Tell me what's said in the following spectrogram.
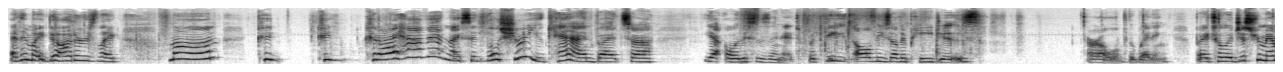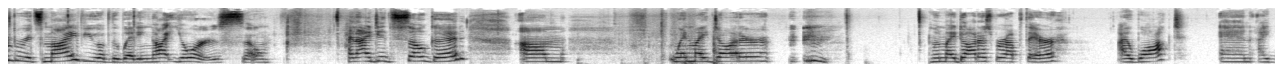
And then my daughter's like, Mom, could could could I have it? And I said, Well, sure you can, but uh, yeah. Oh, this isn't it. But the, all these other pages are all of the wedding. But I told her, just remember, it's my view of the wedding, not yours. So, and I did so good. Um, when my daughter, when my daughters were up there, I walked and I,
